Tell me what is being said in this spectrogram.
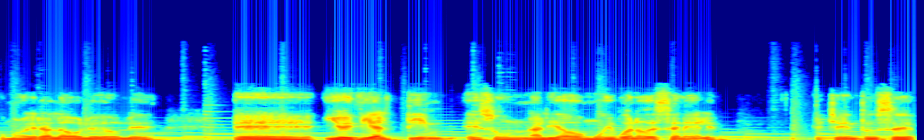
como era la WWE. Eh, y hoy día el team es un aliado muy bueno de CNL. Entonces,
